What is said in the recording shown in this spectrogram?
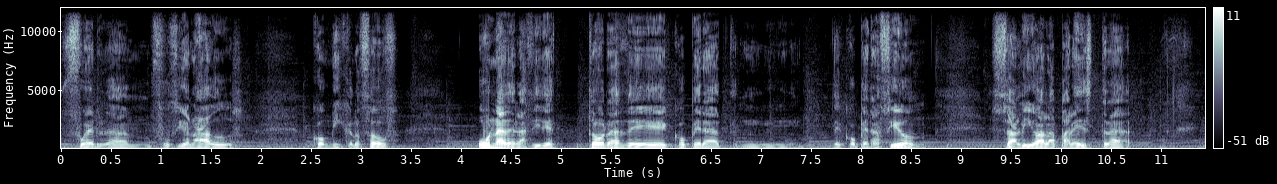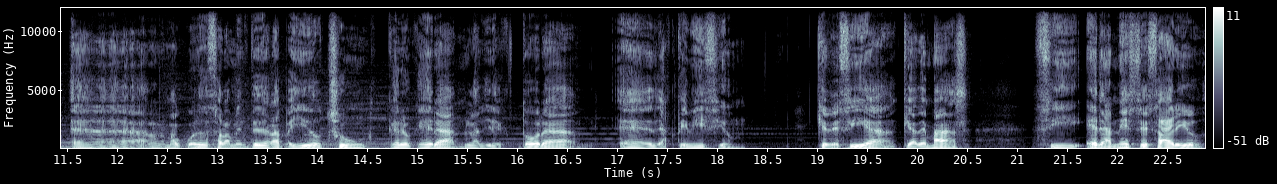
fueran fusionados con Microsoft. Una de las directoras de, mm, de cooperación salió a la palestra, eh, ahora no me acuerdo solamente del apellido, Chung, creo que era la directora eh, de Activision que decía que además, si era necesario,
